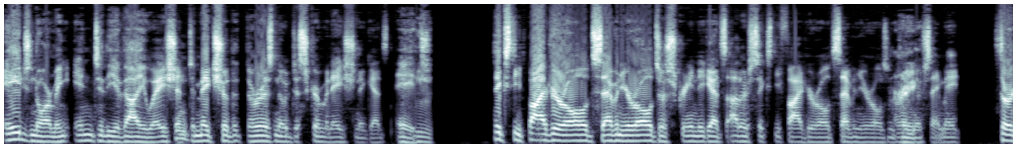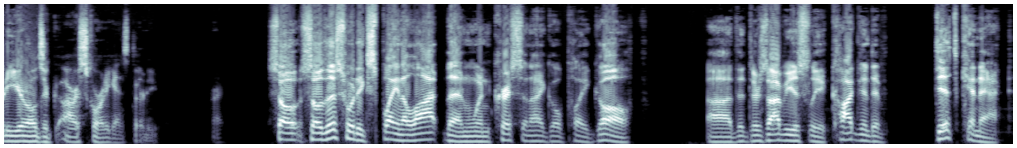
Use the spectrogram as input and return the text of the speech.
age norming into the evaluation to make sure that there is no discrimination against age. Mm-hmm. 65 year olds, seven year olds are screened against other 65 year olds, seven year olds within right. their same age. 30 year olds are, are scored against 30. Right. So, so this would explain a lot then when Chris and I go play golf, uh, that there's obviously a cognitive disconnect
